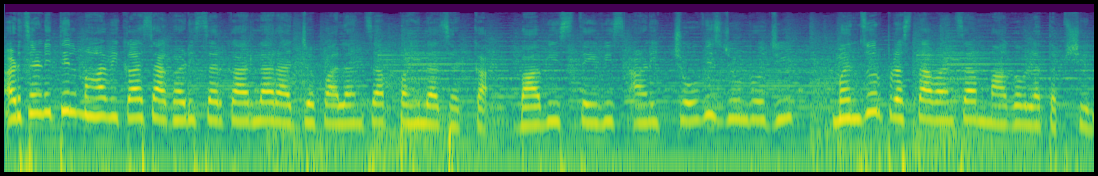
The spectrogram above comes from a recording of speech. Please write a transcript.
अडचणीतील महाविकास आघाडी सरकारला राज्यपालांचा पहिला झटका. बावीस तेवीस आणि चोवीस जून रोजी मंजूर प्रस्तावांचा मागवला तपशील.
